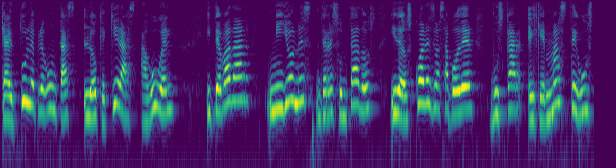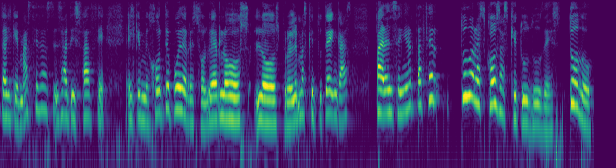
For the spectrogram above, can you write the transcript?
que tú le preguntas lo que quieras a Google y te va a dar millones de resultados y de los cuales vas a poder buscar el que más te gusta, el que más te satisface, el que mejor te puede resolver los, los problemas que tú tengas para enseñarte a hacer todas las cosas que tú dudes. Todo,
